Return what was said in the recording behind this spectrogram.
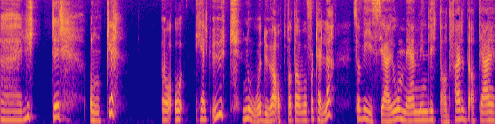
eh, lytter ordentlig og, helt ut noe du er opptatt av å fortelle, så viser jeg jo med min lytteatferd at jeg,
